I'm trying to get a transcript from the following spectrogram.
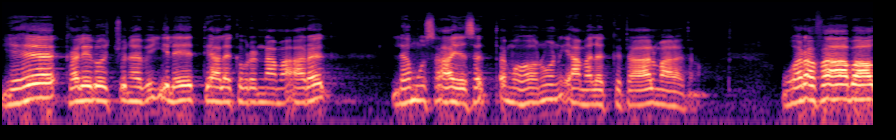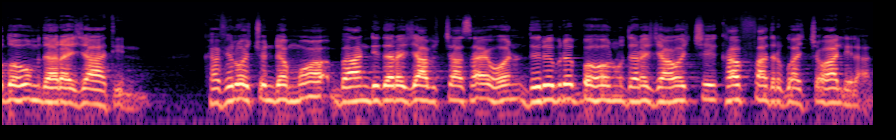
ይሄ ከሌሎቹ ነቢይ ለየት ያለ ክብርና ማዕረግ ለሙሳ የሰጠ መሆኑን ያመለክታል ማለት ነው። ወረፋ ባዕضሁም ደረጃቲን ከፊሎቹን ደግሞ በአንድ ደረጃ ብቻ ሳይሆን ድርብርብ በሆኑ ደረጃዎች ከፍ አድርጓቸዋል ይላል።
